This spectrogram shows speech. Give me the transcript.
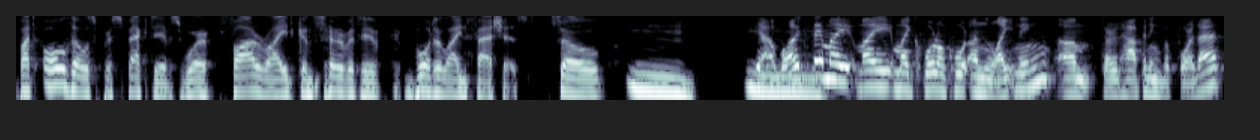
but all those perspectives were far right, conservative, borderline fascist. So, mm, yeah, well, I'd say mm. my my my quote unquote enlightening um, started happening before that.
